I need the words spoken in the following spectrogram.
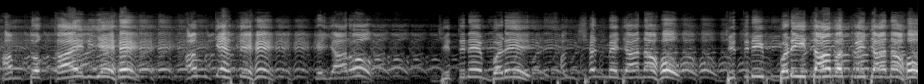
हम तो कायल ये है। हम कहते हैं कि यारो, जितने बड़े फ़ंक्शन में जाना हो, जितनी बड़ी दावत में जाना हो,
